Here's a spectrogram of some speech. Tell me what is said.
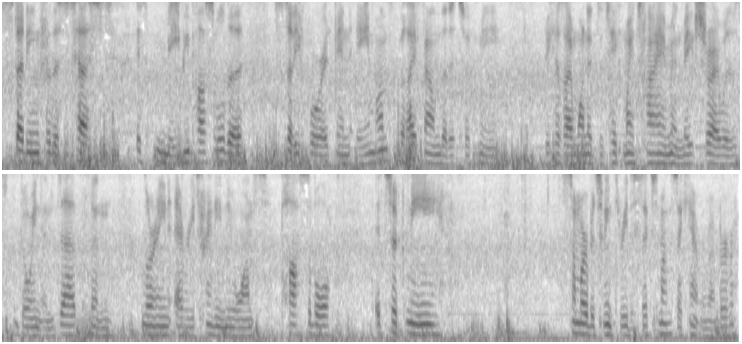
studying for this test. It's maybe possible to study for it in a month, but I found that it took me because I wanted to take my time and make sure I was going in depth and learning every tiny nuance possible. It took me somewhere between three to six months, I can't remember,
